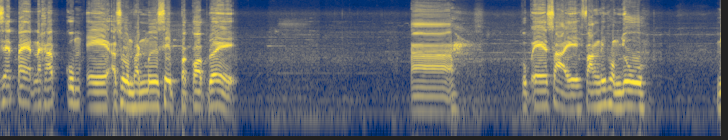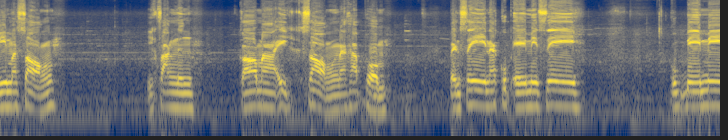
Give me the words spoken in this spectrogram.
SS8 นะครับ กลุ่ม A อสูรพันมือสิบประกอบด้วย อ่ากรุ๊ปเอใส่ฝั่งที่ผมอยู่ มีมาสองอีกฝั่งหนึ่งก็มาอีกสองนะครับผมเป็นซีนะกรุ๊ปเอมีซีกรุ๊ปบีมี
